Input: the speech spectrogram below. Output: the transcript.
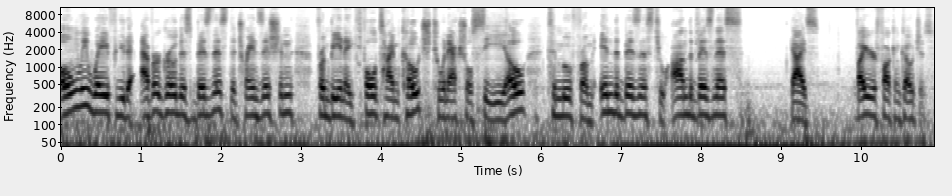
only way for you to ever grow this business, to transition from being a full time coach to an actual CEO, to move from in the business to on the business. Guys, fire your fucking coaches.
